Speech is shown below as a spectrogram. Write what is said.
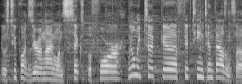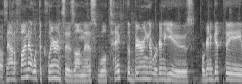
It was 2.0916 before. We only took uh, 15 ten thousandths off. Now to find out what the clearance is on this, we'll take the bearing that we're gonna use. We're gonna get the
